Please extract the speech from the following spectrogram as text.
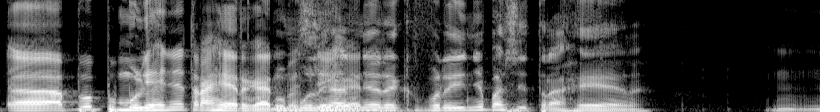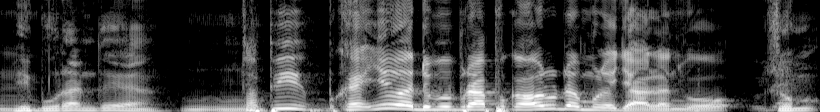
Eh, apa pemulihannya terakhir kan Pemulihannya pasti recovery-nya pasti terakhir. Mm-mm. Hiburan tuh ya. Tapi kayaknya ada beberapa kawan udah mulai jalan kok. Cum,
